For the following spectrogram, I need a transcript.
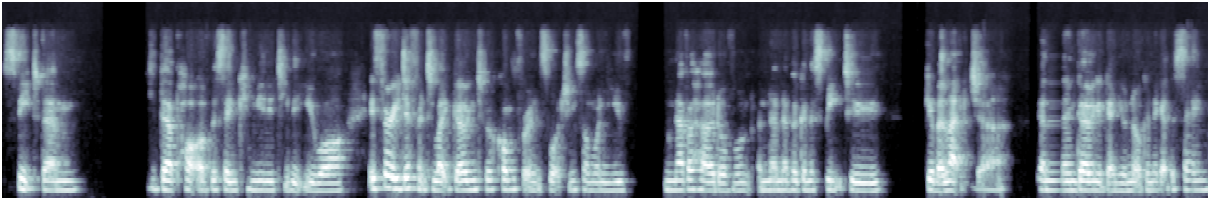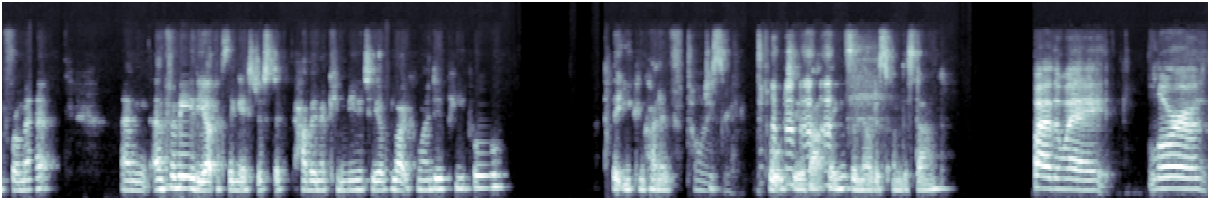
speak to them, they're part of the same community that you are. It's very different to like going to a conference, watching someone you've never heard of and they're never going to speak to give a lecture, and then going again, you're not going to get the same from it. Um, and for me, the other thing is just having a community of like-minded people that you can kind of Totally just agree. talk to about things and they'll just understand. By the way, Laura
